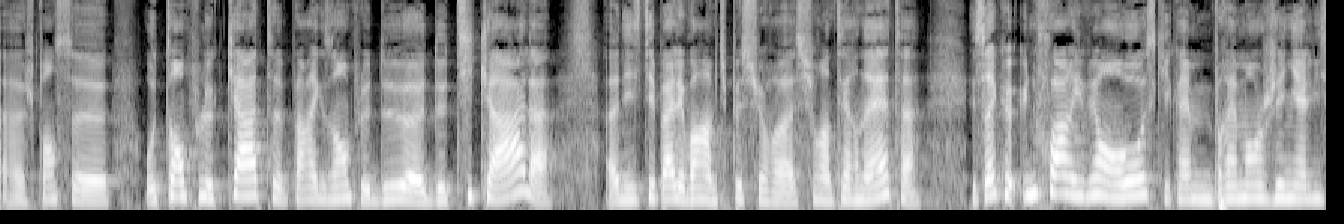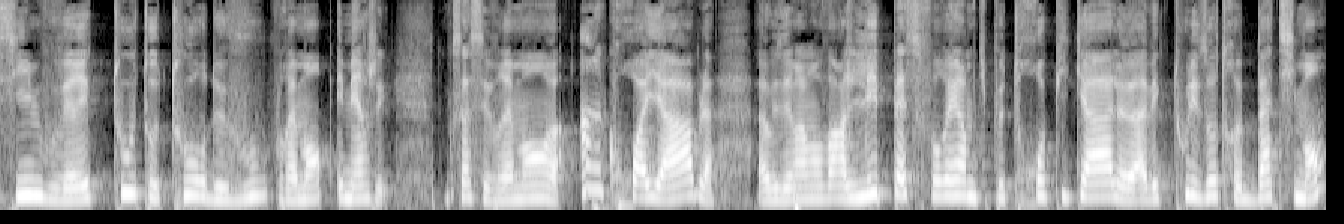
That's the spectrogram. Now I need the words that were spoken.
je pense au temple 4 par exemple de, de Tikal. N'hésitez pas à aller voir un petit peu sur, sur internet. Et c'est vrai qu'une fois arrivé en haut, ce qui est quand même vraiment génialissime, vous verrez tout autour de vous vraiment émerger. Donc ça, c'est vraiment euh, incroyable. Euh, vous allez vraiment voir l'épaisse forêt un petit peu tropicale euh, avec tous les autres bâtiments.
